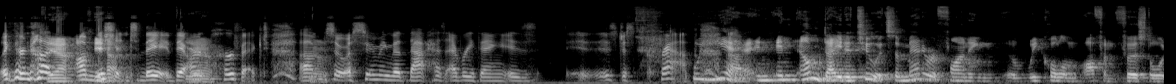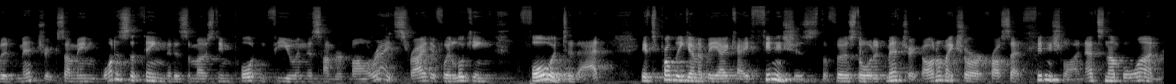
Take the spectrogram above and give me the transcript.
Like they're not yeah, omniscient. Yeah. They they aren't perfect. Um. So assuming that that has everything is is just crap. Well, yeah, um, and, and on data too, it's a matter of finding, uh, we call them often first ordered metrics. I mean, what is the thing that is the most important for you in this 100 mile race, right? If we're looking forward to that, it's probably going to be okay, finishes the first ordered metric. I want to make sure I cross that finish line. That's number one.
